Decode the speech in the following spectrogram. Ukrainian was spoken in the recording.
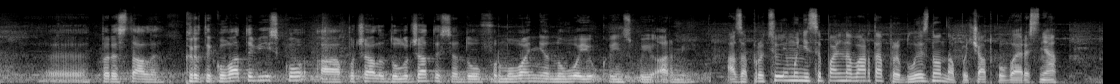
перестали критикувати військо, а почали долучатися до формування нової української армії. А запрацює муніципальна варта приблизно на початку вересня.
